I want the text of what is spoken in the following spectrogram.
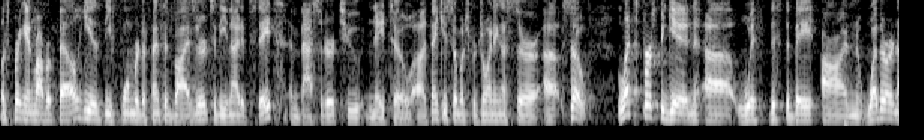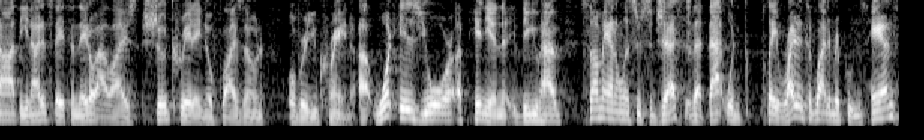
Let's bring in Robert Bell. He is the former defense advisor to the United States, ambassador to NATO. Uh, thank you so much for joining us, sir. Uh, so, Let's first begin uh, with this debate on whether or not the United States and NATO allies should create a no fly zone over Ukraine. Uh, what is your opinion? Do you have some analysts who suggest that that would play right into Vladimir Putin's hands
